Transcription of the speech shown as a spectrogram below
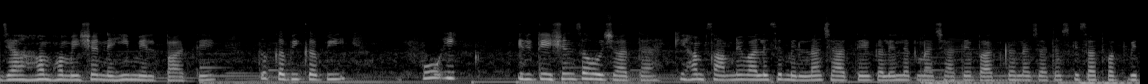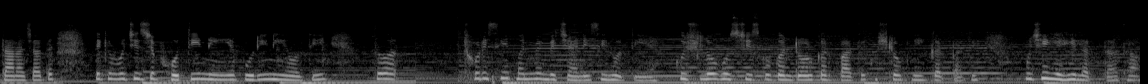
जहाँ हम हमेशा नहीं मिल पाते तो कभी कभी वो एक इरिटेशन सा हो जाता है कि हम सामने वाले से मिलना चाहते गले लगना चाहते बात करना चाहते उसके साथ वक्त बिताना चाहते लेकिन वो चीज़ जब होती नहीं है, पूरी नहीं होती तो थोड़ी सी मन में बेचैनी सी होती है। कुछ लोग उस चीज़ को कंट्रोल कर पाते, कुछ लोग नहीं कर पाते। मुझे यही लगता था।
